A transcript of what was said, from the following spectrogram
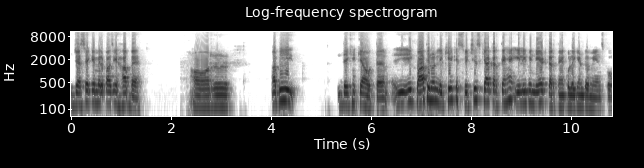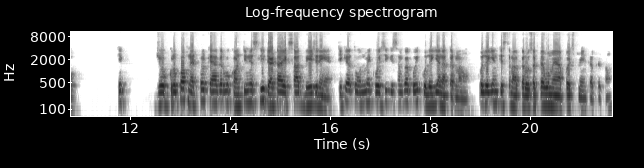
जैसे कि मेरे पास ये हब है, और अभी देखें क्या होता है। एक बात इन्होंने लिखी है कि स्विचेस क्या करते हैं? इलिमिनेट करते हैं कोलेगन डोमेन्स कि। जो ग्रुप ऑफ़ नेटवर्क है, अगर वो कॉन्टिन्यूसली डाटा एक साथ भेज रहे हैं, ठीक है तो उनमें कोई सी किस्म का कोई कोलेगियन अकर ना हो। कोलेगियन किस तरह कर हो सकता है, वो मैं आपको एक्सप्लेन कर देता हूँ।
